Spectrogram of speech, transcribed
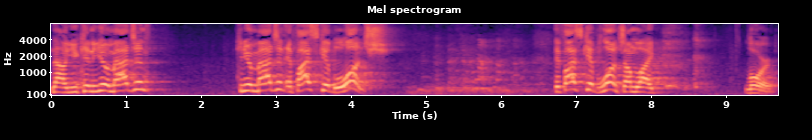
Now, you, can you imagine? Can you imagine if I skip lunch? If I skip lunch, I'm like, Lord,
